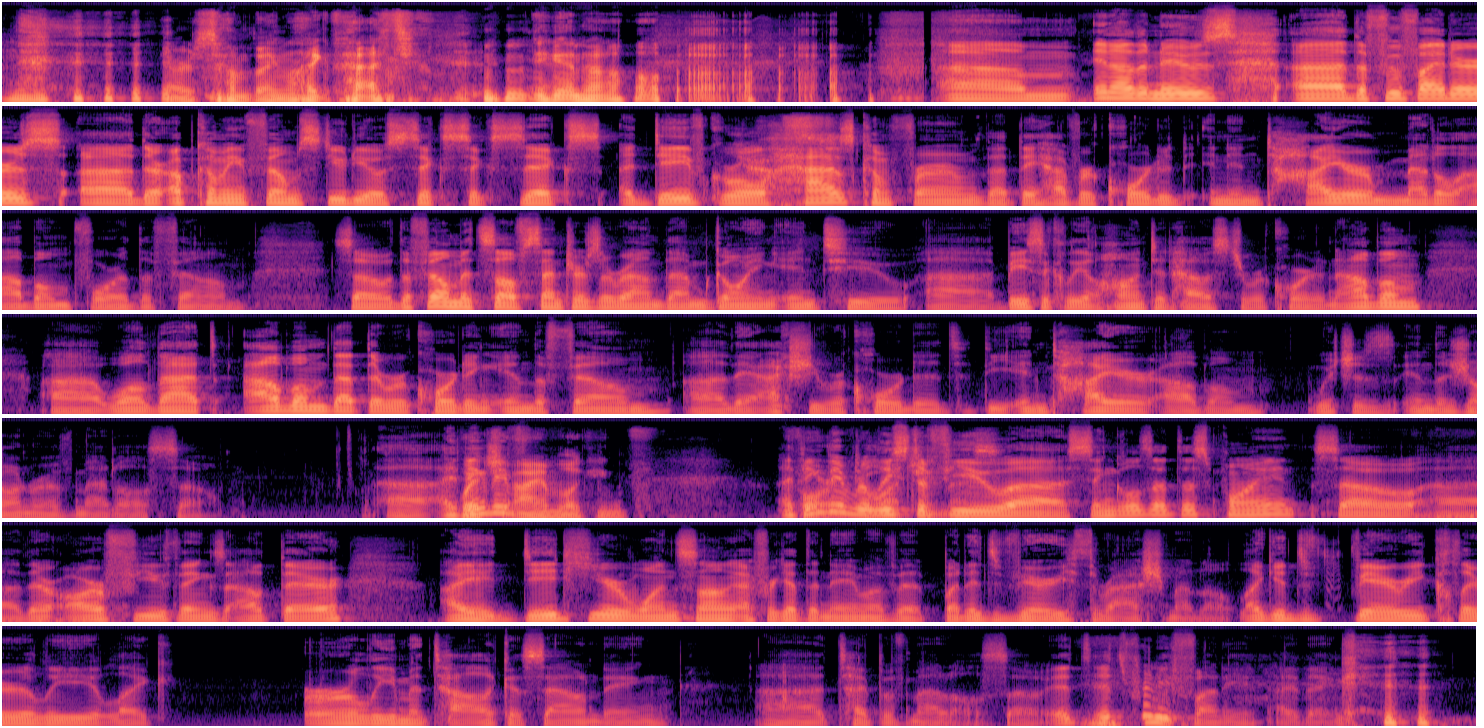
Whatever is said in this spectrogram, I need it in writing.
or something like that. you know. Um, in other news, uh, the Foo Fighters, uh, their upcoming film Studio 666, uh, Dave Grohl has confirmed that they have recorded an entire metal album for the film. So the film itself centers around them going into uh, basically a haunted house to record an album. Uh, well, that album that they're recording in the film, uh, they actually recorded the entire album, which is in the genre of metal. So uh, I think Which they've I am looking I think they've released a few uh, singles at this point, so uh, there are a few things out there. I did hear one song, I forget the name of it, but it's very thrash metal. Like it's very clearly like early Metallica sounding uh, type of metal. So it's it's pretty hmm. funny, I think.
